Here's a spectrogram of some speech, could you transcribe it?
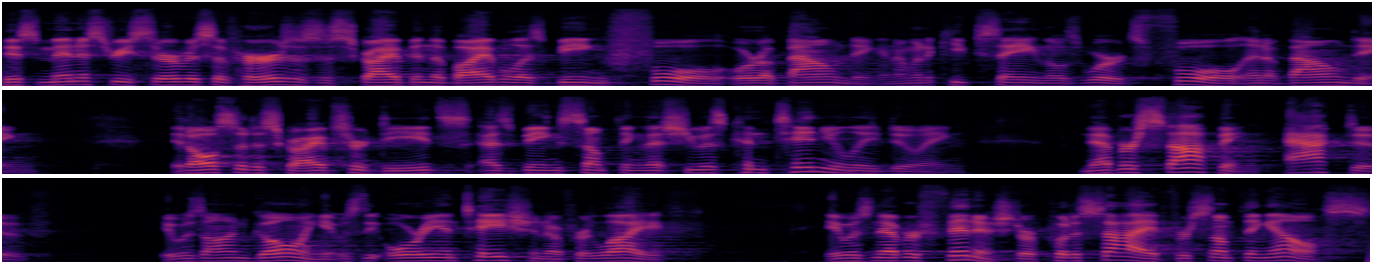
This ministry service of hers is described in the Bible as being full or abounding. And I'm going to keep saying those words full and abounding. It also describes her deeds as being something that she was continually doing, never stopping, active. It was ongoing, it was the orientation of her life. It was never finished or put aside for something else.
